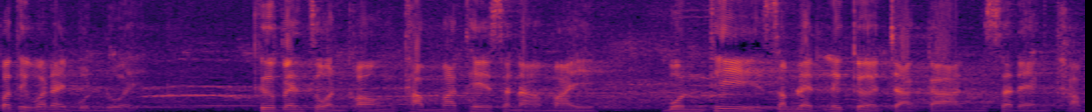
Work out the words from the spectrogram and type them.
ก็ถือว่าได้บุญด้วย คือเป็นส่วนของธรรมเทศนาใหม่ บุญที่สำเร็จหรือเกิดจากการแสดงธรรม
